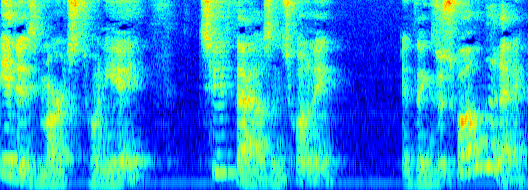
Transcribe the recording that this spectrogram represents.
It is March 28th, 2020, and things are swell today.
